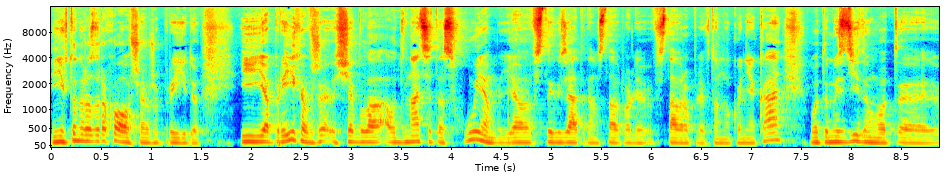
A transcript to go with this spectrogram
і ніхто не розраховував, що я вже приїду. І я приїхав, вже ще була 11 з хуєм. Я встиг взяти там в Ставрополі, в Ставрополі в тому коньяка. От і ми з дідом от, е,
